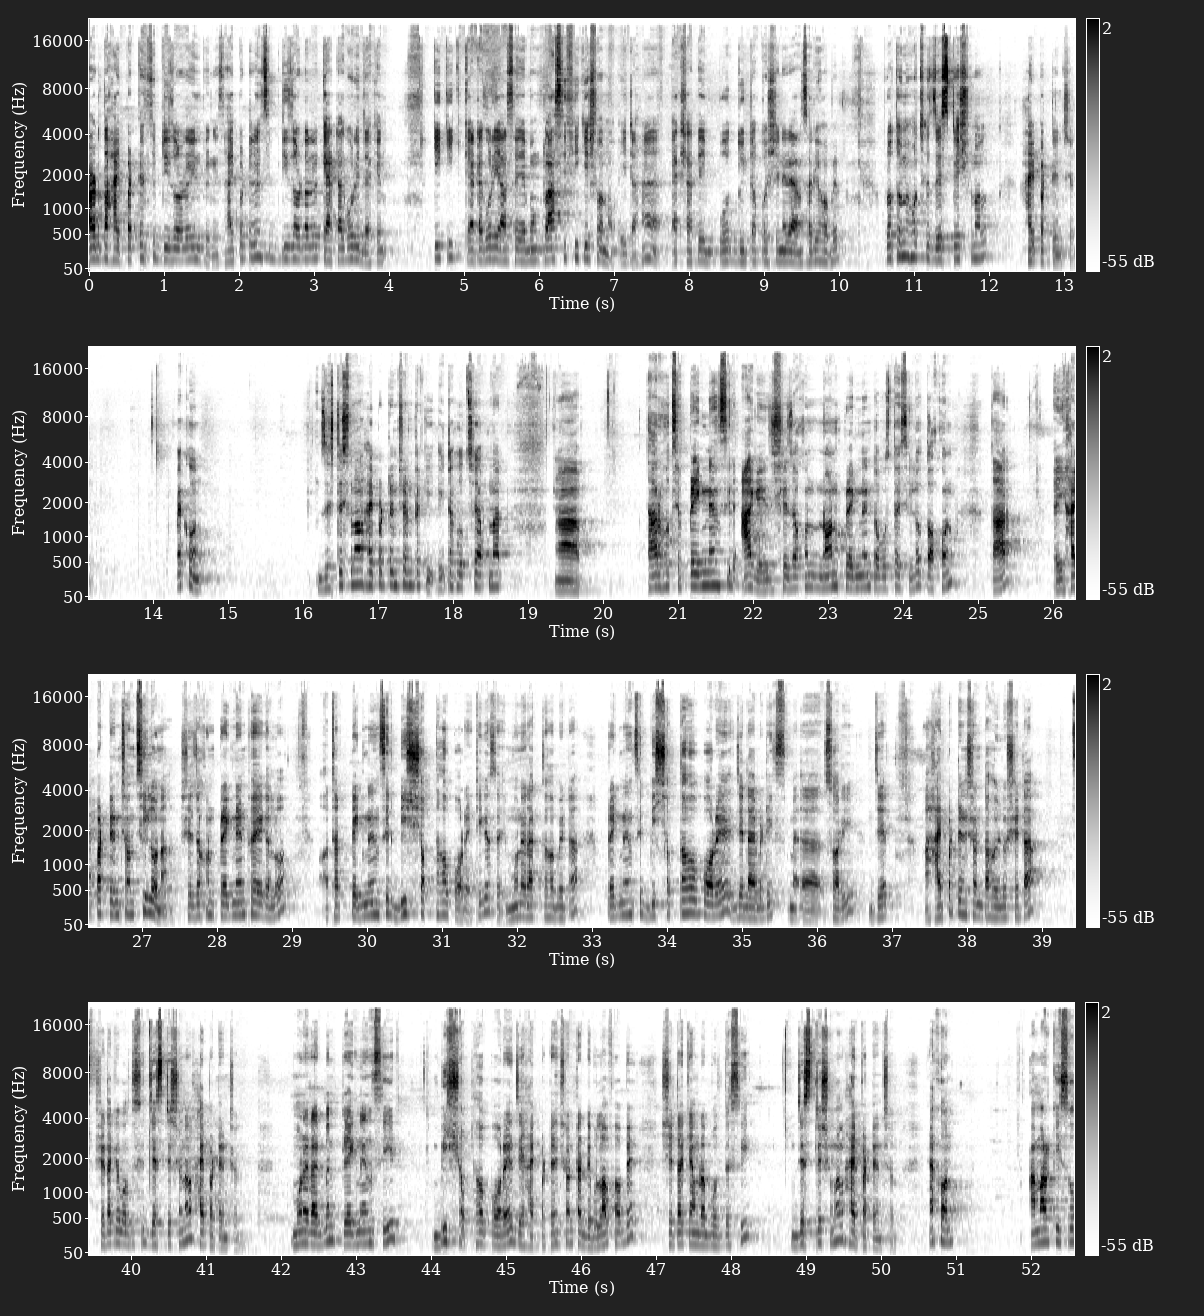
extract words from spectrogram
are the hypertensive disorder in pregnancy hypertensive ডিসঅর্ডারের category দেখেন কি কি ক্যাটাগরি আছে এবং ক্লাসিফিকেশনও এটা হ্যাঁ? একসাথেই বোধ দুইটা কোয়েশ্চেনের অ্যান্সারই হবে। প্রথমে হচ্ছে জেস্টেশনাল হাইপারটেনশন এখন জেস্টেশনাল হাইপারটেনশনটা কি? এটা হচ্ছে আপনার তার হচ্ছে প্রেগনেন্সির আগে সে যখন নন প্রেগনেন্ট অবস্থায় ছিল, তখন তার এই হাইপার টেনশন ছিল না। সে যখন প্রেগনেন্ট হয়ে গেল অর্থাৎ প্রেগনেন্সির বিশ সপ্তাহ পরে, ঠিক আছে? মনে রাখতে হবে এটা। প্রেগনেন্সির বিশ সপ্তাহ পরে যে ডায়াবেটিক্স সরি যে হাইপার টেনশনটা হইল সেটা, সেটাকে বলতেছি জেস্টেশনাল হাইপার টেনশন মনে রাখবেন প্রেগনেন্সির বিশ সপ্তাহ পরে যে হাইপার টেনশনটা ডেভেলপ হবে, সেটাকে আমরা বলতেছি জেস্টেশনাল হাইপার টেনশন এখন, আমার কিছু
